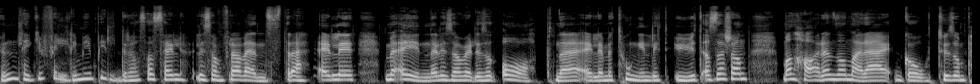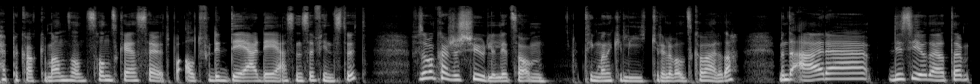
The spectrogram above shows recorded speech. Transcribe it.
hun legger veldig mye bilder av seg selv liksom fra venstre, eller med øynene liksom veldig sånn åpne, eller med tungen litt ut. Altså det er sånn, Man har en sånn derre go-to som pepperkakemann. Sånn, sånn skal jeg se ut på alt, fordi det er det jeg syns ser finest ut. Så man kanskje skjuler litt sånn ting man ikke liker, eller hva det skal være. da. Men det er eh, De sier jo det at eh,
